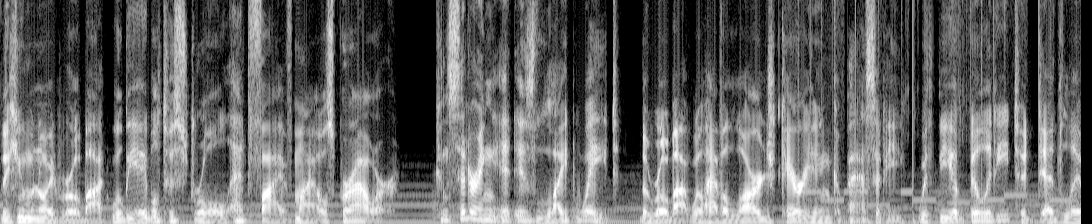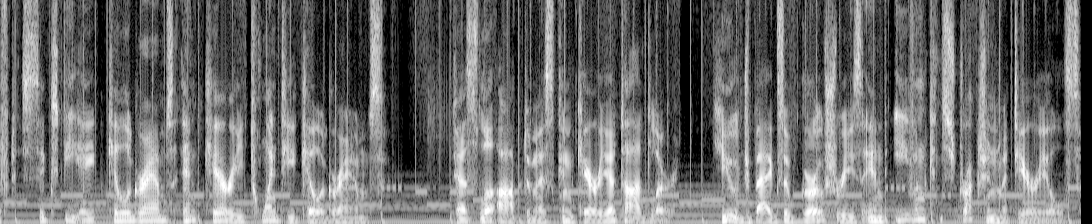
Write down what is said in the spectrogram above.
The humanoid robot will be able to stroll at 5 miles per hour. Considering it is lightweight, the robot will have a large carrying capacity with the ability to deadlift 68 kilograms and carry 20 kilograms. Tesla Optimus can carry a toddler, huge bags of groceries, and even construction materials.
